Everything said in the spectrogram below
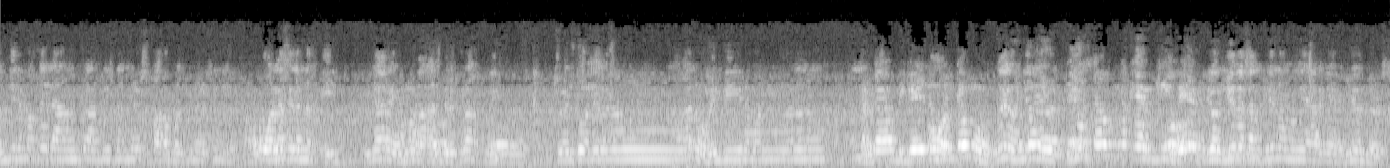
hindi naman kailangan graduate ng nurse para mag-nursing eh. Kukuha lang sila ng aid. Kunyari, yung mga undergraduate. Sweldo nila ng ano, hindi naman ano ng Oo. ng gamot. Ngayon, yun, yung yung- tinatawag na Oh, caregiver. yun, yun, ang, yun ang mangyayari ngayon. Yun nurse,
